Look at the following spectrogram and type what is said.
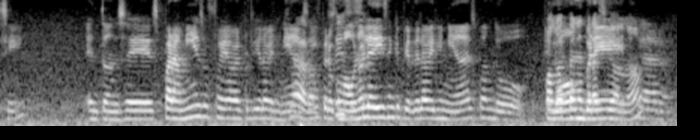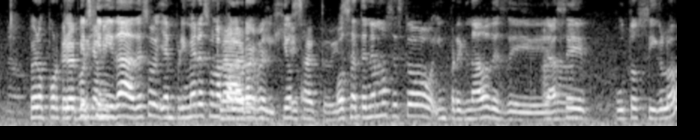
¿sí? Entonces, para mí eso fue haber perdido la virginidad, Claro, ¿sí? Pero sí, como a uno sí. le dicen que pierde la virginidad es cuando, Cuando el hay hombre... penetración, ¿no? Claro, no. Pero porque Pero mí- virginidad, eso en primera es una Claro, palabra religiosa. exacto, O ¿viste? sea, tenemos esto impregnado desde Ajá. hace putos siglos.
